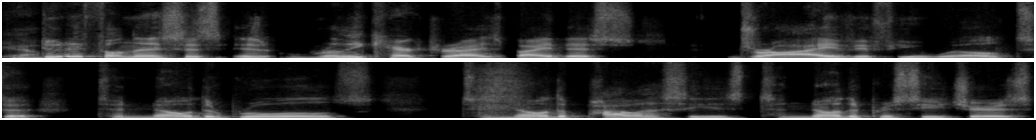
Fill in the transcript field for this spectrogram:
Yeah. Dutifulness is, is really characterized by this drive, if you will, to, to know the rules, to know the policies, to know the procedures,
